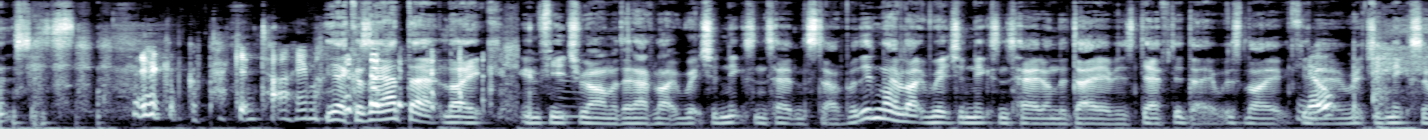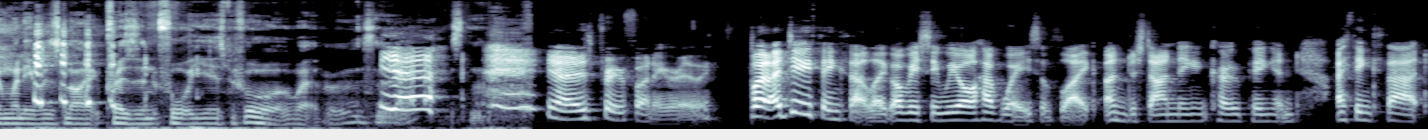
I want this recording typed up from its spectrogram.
It's just- You could go back in time. yeah, because they had that like in Futurama, they'd have like Richard Nixon's head and stuff, but they didn't have like Richard Nixon's head on the day of his death, did they? It was like you Nope. know Richard Nixon when he was like president forty years before or whatever. So Yeah. it's not- yeah, it's pretty funny, really. But I do think that, like, obviously, we all have ways of like understanding and coping, and I think that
